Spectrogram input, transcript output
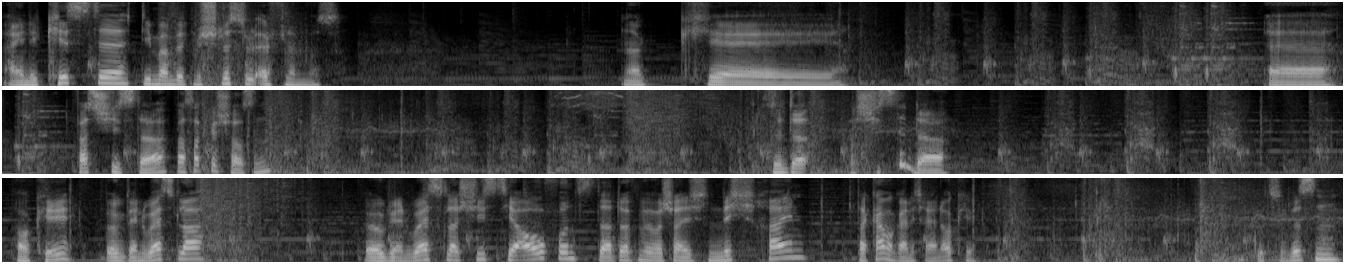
Eine Kiste, die man mit dem Schlüssel öffnen muss. Okay. Äh, was schießt da? Was hat geschossen? Sind da... Was schießt denn da? Okay, irgendein Wrestler. Irgendein Wrestler schießt hier auf uns. Da dürfen wir wahrscheinlich nicht rein. Da kann man gar nicht rein, okay. Gut zu wissen.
